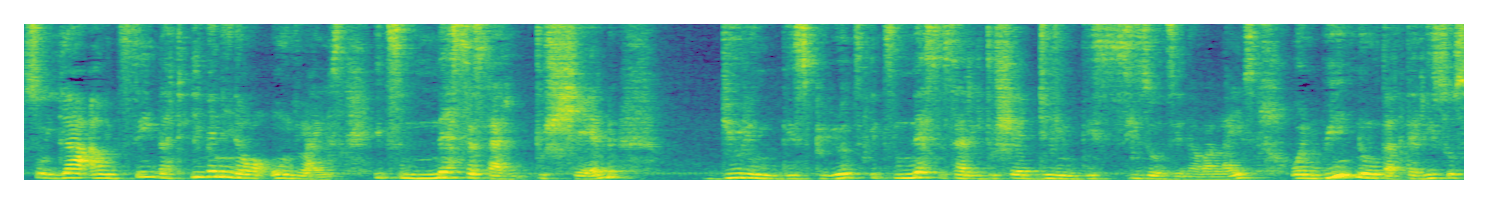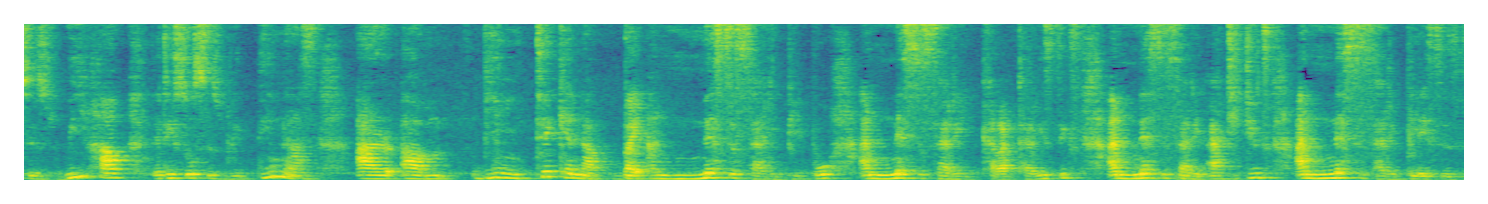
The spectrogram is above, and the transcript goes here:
So yeah, I would say that even in our own lives, it's necessary to shed during these periods it's necessary to share during these seasons in our lives. When we know that the resources we have the resources within us are um, being taken up by unnecessary people unnecessary characteristics unnecessary attitudes unnecessary places.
